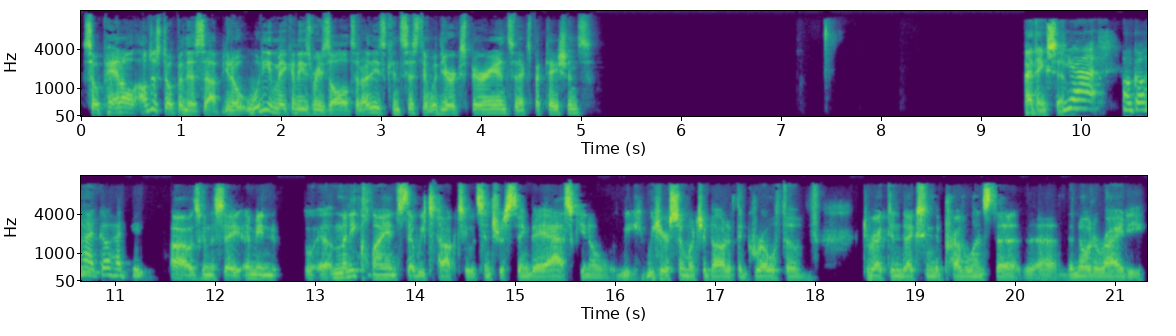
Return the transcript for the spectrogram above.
So, panel, I'll just open this up. You know, what do you make of these results, and are these consistent with your experience and expectations? I think so. Yeah. Oh, go ahead. Go ahead, Pete. Uh, I was going to say, I mean, many clients that we talk to, it's interesting. They ask, you know, we, we hear so much about it, the growth of direct indexing, the prevalence, the, the, the notoriety.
